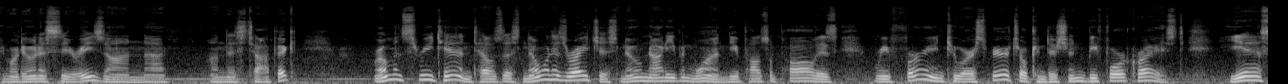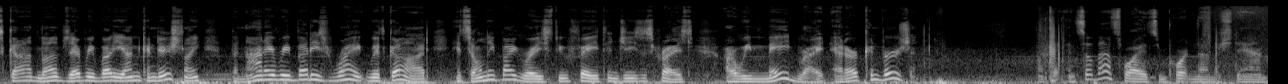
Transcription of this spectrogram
and we're doing a series on uh, on this topic. Romans 3:10 tells us no one is righteous, no not even one. The apostle Paul is referring to our spiritual condition before Christ. Yes, God loves everybody unconditionally, but not everybody's right with God. It's only by grace through faith in Jesus Christ are we made right at our conversion. Okay, and so that's why it's important to understand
